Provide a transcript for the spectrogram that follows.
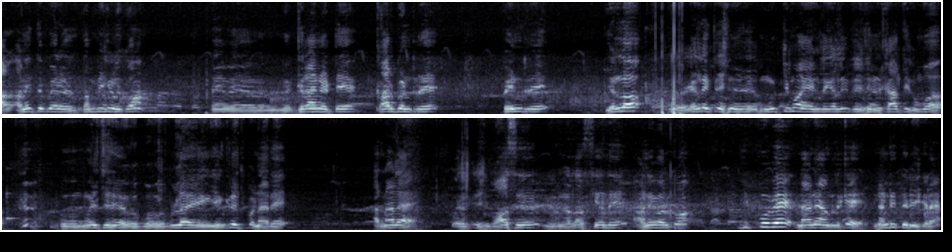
அ- அனைத்து பேர் தம்பிகளுக்கும் கிரானைட்டு கார்பன்ட்ரு பென்ட்ரு எல்லாம் எலக்ட்ரிஷியன் முக்கியமாக எங்களுக்கு எலக்ட்ரிஷியன் கார்த்திக் ரொம்ப முயற்சி உள்ள என்கரேஜ் பண்ணார். அதனால் எலக்ட்ரிஷியன் வாசு இவங்கெல்லாம் சேர்ந்து அனைவருக்கும் இப்போவே நானே அவங்களுக்கு நன்றி தெரிவிக்கிறேன்.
